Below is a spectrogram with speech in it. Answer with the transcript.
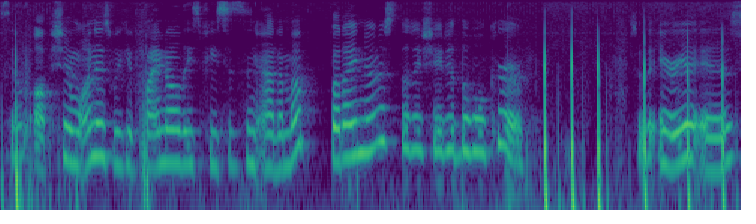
So option one is we could find all these pieces and add them up, but I noticed that I shaded the whole curve. So the area is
